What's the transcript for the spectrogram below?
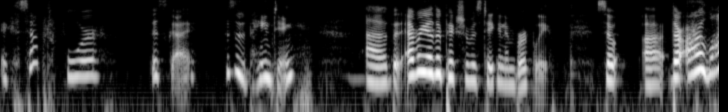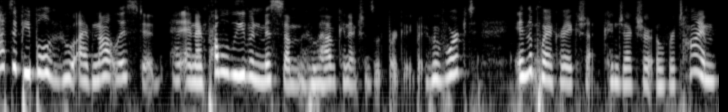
except for this guy, this is a painting, uh, but every other picture was taken in Berkeley. So uh, there are lots of people who I've not listed, and, and, I've probably even missed some who have connections with Berkeley, but who've worked in the Poincare conjecture over time.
